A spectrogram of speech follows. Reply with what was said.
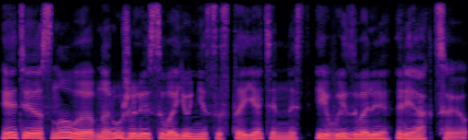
Эти основы обнаружили свою несостоятельность и вызвали реакцию.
